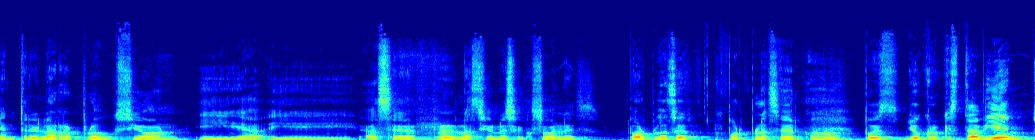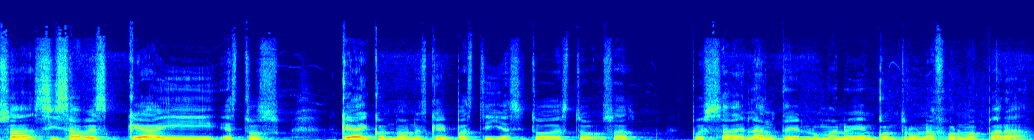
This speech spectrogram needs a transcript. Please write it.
entre la reproducción y, y hacer relaciones sexuales. ¿Por placer? Por placer. -huh. Pues yo creo que está bien. O sea, si sabes que hay estos, que hay condones, que hay pastillas y todo esto, o sea, pues adelante. El humano ya encontró una forma para...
